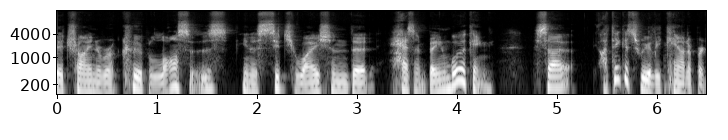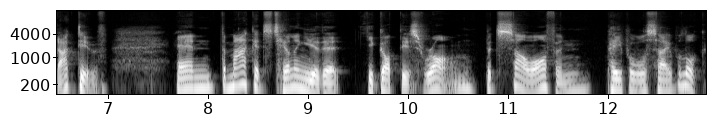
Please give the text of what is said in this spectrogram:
they're trying to recoup losses in a situation that hasn't been working. So I think it's really counterproductive. And the market's telling you that you got this wrong, but so often people will say, well, look,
